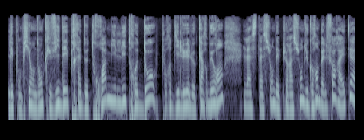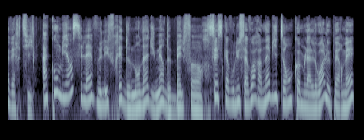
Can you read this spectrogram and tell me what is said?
Les pompiers ont donc vidé près de 3000 litres d'eau pour diluer le carburant. La station d'épuration du Grand Belfort a été avertie à combien s'élèvent les frais de mandat du maire de Belfort? C'est ce qu'a voulu savoir un habitant, comme la loi le permet.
